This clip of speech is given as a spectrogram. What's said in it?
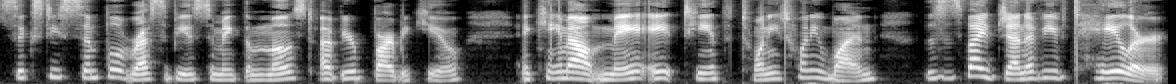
60 Simple Recipes to Make the Most of Your Barbecue. It came out May 18th, 2021. This is by Genevieve Taylor.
